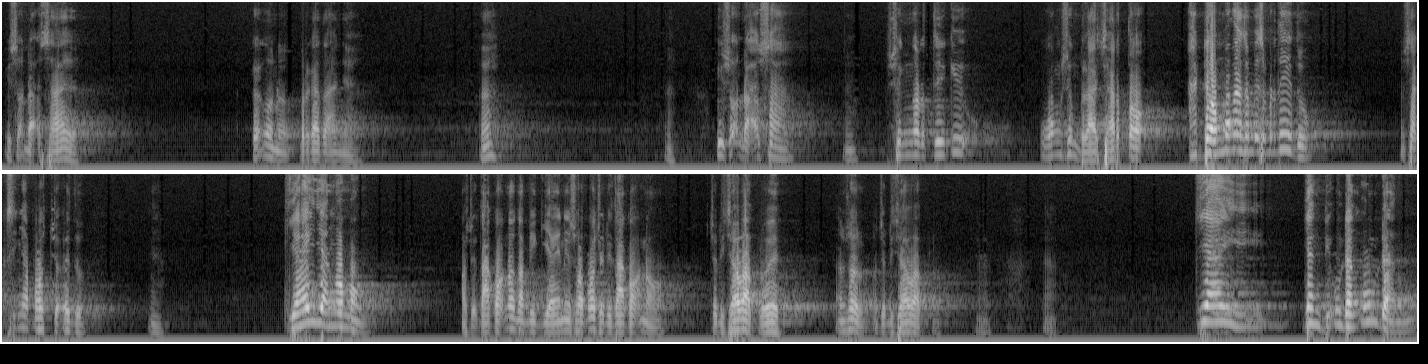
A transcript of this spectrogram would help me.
Iso ndak sah ya. Kayak ngono perkataannya. Hah? Iso ndak sah. Sing ngerti ki wong sing belajar tok. Ada omongan sampai seperti itu. Saksinya pojok itu. Kiai yang ngomong, Ojo takokno tapi kiai ini sapa jadi takokno. Ojo dijawab loh eh. Amsul, ojo dijawab. Nah. Kiai yang diundang-undang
